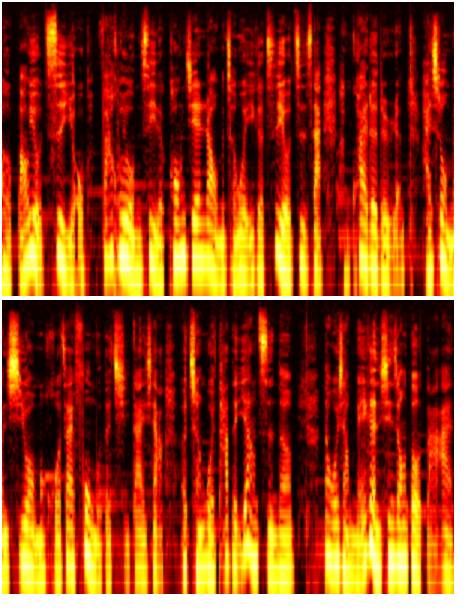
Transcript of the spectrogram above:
呃，保有自由，发挥我们自己的空间，让我们成为一个自由自在、很快乐的人，还是我们希望我们活在父母的期待下，而成为他的样子呢？那我想每个人心中都有答案。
